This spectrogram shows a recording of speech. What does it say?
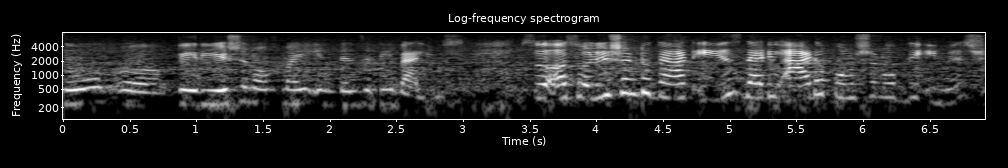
no uh, variation of my intensity values. So a solution to that is that you add a portion of the image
